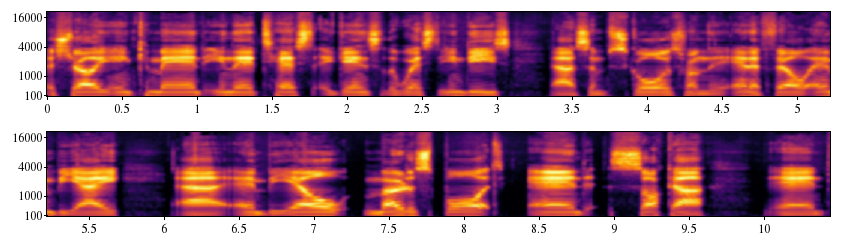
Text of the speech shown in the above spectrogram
Australia in command in their test against the West Indies. Uh, some scores from the NFL, NBA, uh, NBL, motorsport, and soccer and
